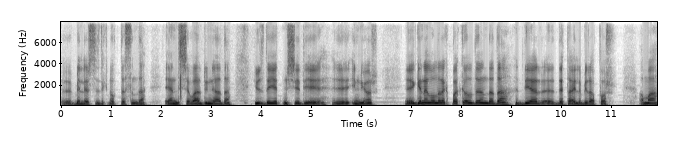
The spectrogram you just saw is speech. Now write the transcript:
e, belirsizlik noktasında endişe var. Dünyada yüzde 77'ye iniyor. Genel olarak bakıldığında da diğer detaylı bir rapor. Ama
